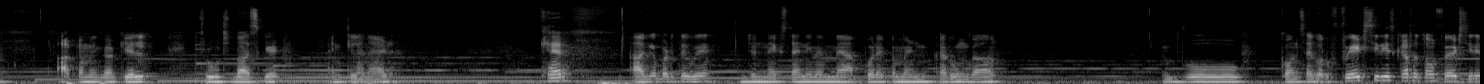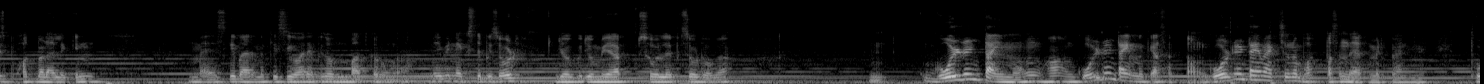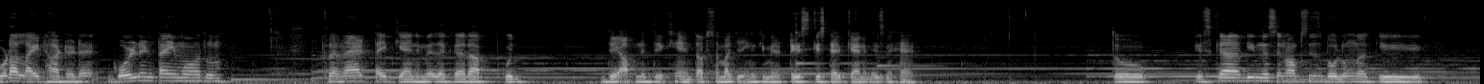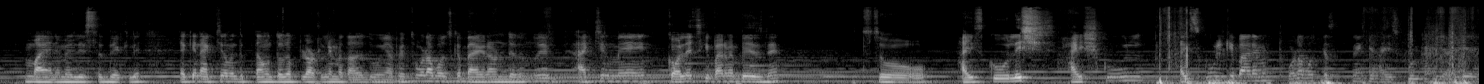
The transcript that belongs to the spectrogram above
Akame ga Kill Fruits Basket and Clannad खैर, आगे बढ़ते हुए जो नेक्स्ट एनिमे मैं आपको रेकमेंड करूँगा, वो कौन सा करूँ? फेट सीरीज़ कर सकता हूँ फेट सीरीज़ बहुत बड़ा, लेकिन मैं इसके बारे में किसी और एपिसोड में बात करूँगा। मे बी नेक्स्ट एपिसोड जो जो मेरा सोलो एपिसोड होगा। गोल्डन टाइम हूँ हाँ गोल्डन टाइम में कह सकता हूँ? गोल्डन टाइम एक्चुअली में बहुत पसंद आया था मेरे को एनिमे थोड़ा लाइट हार्टेड है। गोल्डन टाइम और क्रेनाट टाइप के एनिमेज अगर आपको दे, आपने देखे हैं तो आप समझ जाएँगे कि मेरा टेस्ट किस टाइप के एनिमेज में है। तो इसका भी मैं सिनॉप्सिस बोलूँगा कि माई एनिमे लिस्ट देख ले। लेकिन एक्चुअल में देखता हूँ तो अगर प्लॉट लाइन बता दूँ या फिर थोड़ा बहुत उसका बैकग्राउंड दे दूँ तो ये एक्चुअल में कॉलेज के बारे में बेस्ड है। So high schoolish high school high school के बारे में थोड़ा बहुत कह सकते हैं कि हाई स्कूल का ही आइडिया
